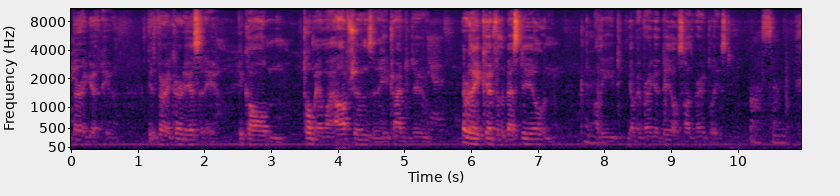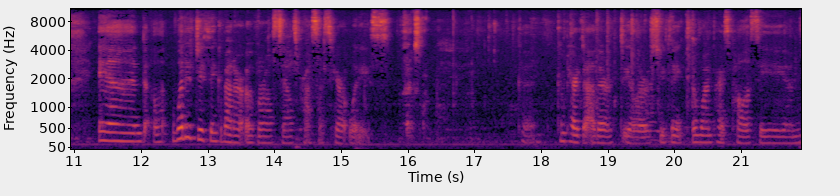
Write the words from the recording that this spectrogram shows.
very good. He, he was very courteous, and he he called and told me of my options, and he tried to do everything he could for the best deal, and Think he got me a very good deal. So I was very pleased. Awesome. And uh, what did you think about our overall sales process here at Woody's? Excellent. Good. Compared to other dealers, you think the one price policy and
